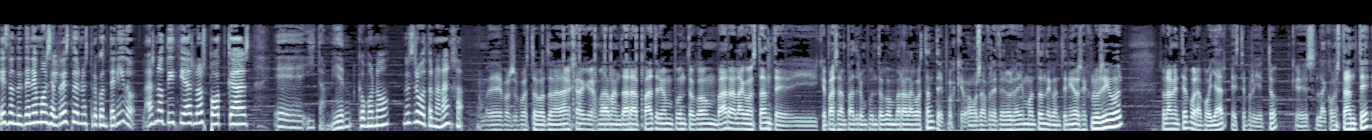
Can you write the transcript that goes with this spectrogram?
es donde tenemos el resto de nuestro contenido, las noticias, los podcasts eh, y también, como no, nuestro botón naranja. Hombre, por supuesto, botón naranja que os va a mandar a patreon.com barra la constante. ¿Y qué pasa en patreon.com barra la constante? Pues que vamos a ofreceros ahí un montón de contenidos exclusivos solamente por apoyar este proyecto, que es La Constante,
